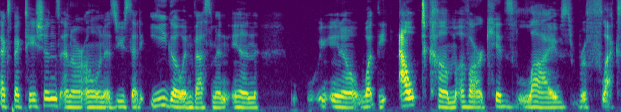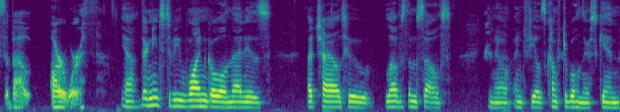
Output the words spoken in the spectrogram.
expectations and our own as you said ego investment in you know what the outcome of our kids lives reflects about our worth. Yeah there needs to be one goal and that is a child who loves themselves you know and feels comfortable in their skin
